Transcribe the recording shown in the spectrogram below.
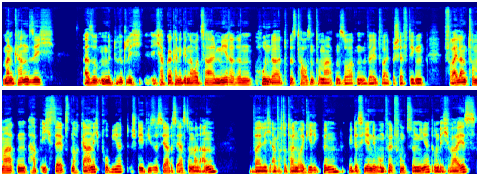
Man kann sich also mit wirklich, ich habe gar keine genaue Zahl, mehreren hundert bis tausend Tomatensorten weltweit beschäftigen. Freilandtomaten habe ich selbst noch gar nicht probiert, steht dieses Jahr das erste Mal an weil ich einfach total neugierig bin, wie das hier in dem Umfeld funktioniert. Und ich weiß,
